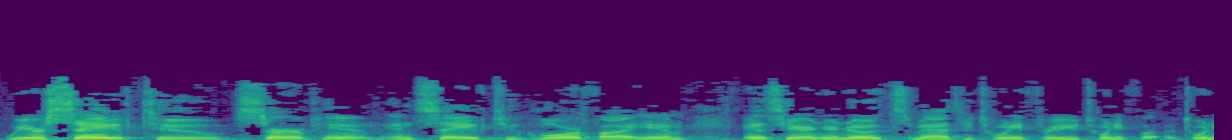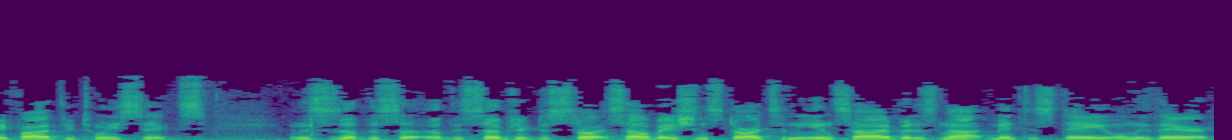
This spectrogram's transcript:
We are saved to serve Him and saved to glorify Him. And it's here in your notes, Matthew 23, 25, 25 through 26. And this is of the, of the subject of start, salvation starts in the inside, but is not meant to stay only there.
